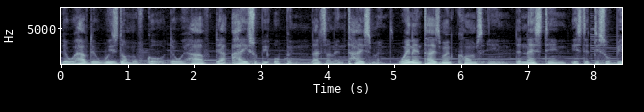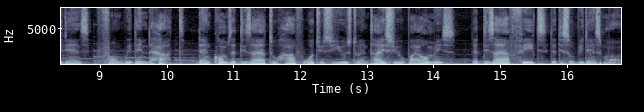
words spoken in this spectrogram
They will have the wisdom of God. They will have their eyes will be open. That's an enticement. When enticement comes in, the next thing is the disobedience from within the heart. Then comes the desire to have what is used to entice you by all means. The desire feeds the disobedience more.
